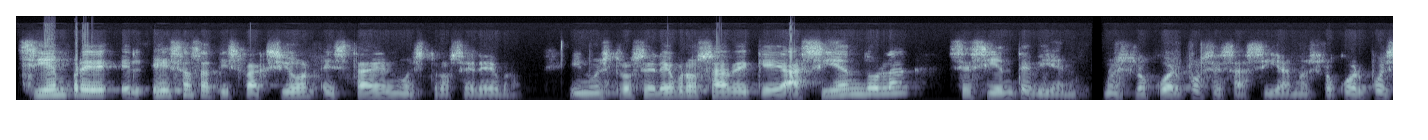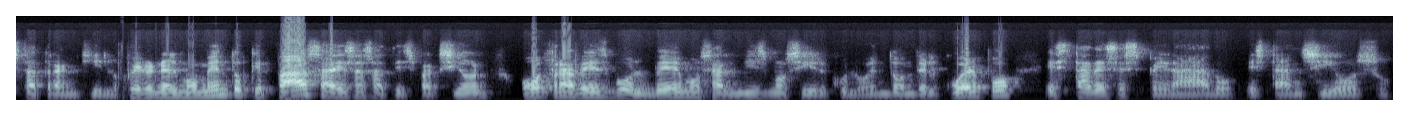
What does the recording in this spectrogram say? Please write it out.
siempre esa satisfacción está en nuestro cerebro y nuestro cerebro sabe que haciéndola se siente bien, nuestro cuerpo se sacía, nuestro cuerpo está tranquilo. Pero en el momento que pasa esa satisfacción, otra vez volvemos al mismo círculo, en donde el cuerpo está desesperado, está ansioso,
